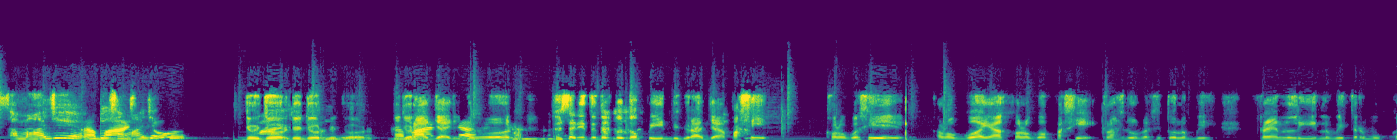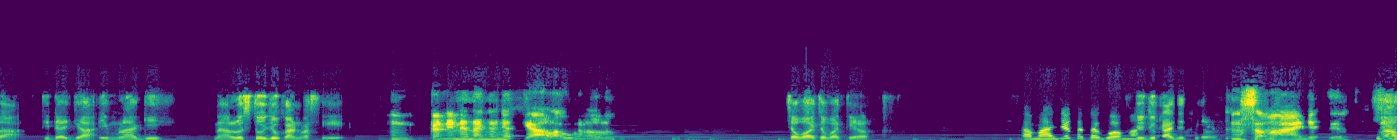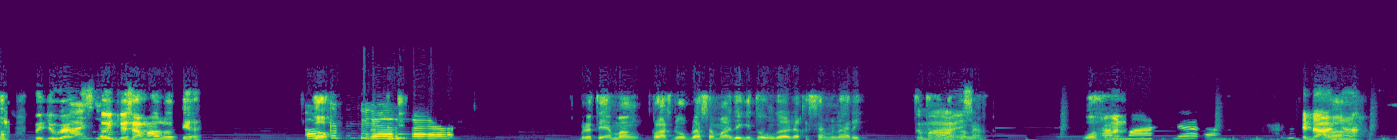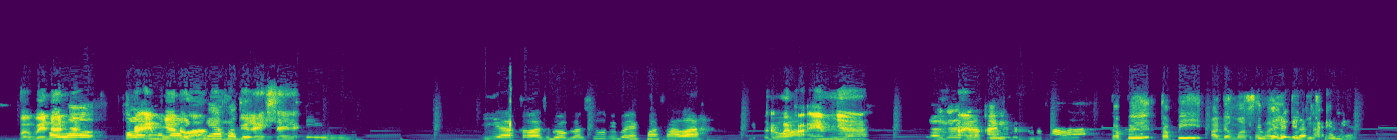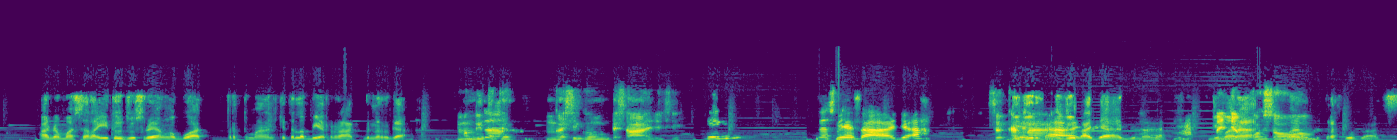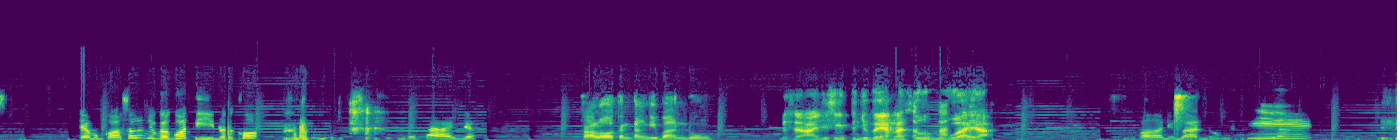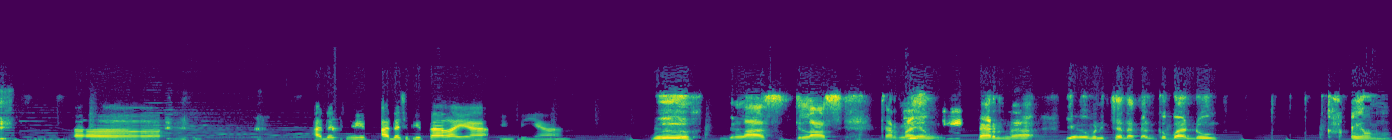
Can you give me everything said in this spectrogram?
Sama aja ya. Sama Udah sama aja, aja. Jujur, jujur, jujur. Jujur Sama aja, aja. jujur. Gak usah ditutup-tutupin, jujur aja. Pasti kalau gue sih, kalau gue ya, kalau gue pasti kelas 12 itu lebih friendly, lebih terbuka, tidak jaim lagi. Nah, lu setuju kan pasti? Hmm, kan ini nanyanya Tiala bukan lo Coba coba Til, sama aja kata gue mah jujur aja Til. sama aja Til sama gue juga Sama aja. setuju sama lu Til Loh, Oke, berarti-. Berarti emang kelas 12 sama aja gitu, nggak ada kesan menarik tentang sih. anak-anak. Wah, sama aja bedanya kalau yang KM-nya doang rese iya kelas 12 tuh lebih banyak masalah gitu karena doang KM-nya Ya gara-gara Tapi- KM ada masalah. tapi tapi ada masalah itu, gara-gara justru KM yang- ada masalah itu justru yang ngebuat pertemanan kita lebih erat, bener gak? Emang gitu. Til enggak sih gue biasa aja sih. Kayak gitu. Nggak biasa aja. ah. So, karena jujur aja. gimana? Gimana? jam kosong. gimana di kelas 12. jam kosong juga gue tidur kok. Biasa aja. Kalau tentang di Bandung, Biasa aja sih itu juga yang ngatur gua ya. kalau di Bandung sih Iya. eh ada cerita, ada cerita lah ya intinya Beuh, jelas, jelas. Karena yang karena yang merencanakan ke Bandung KM.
